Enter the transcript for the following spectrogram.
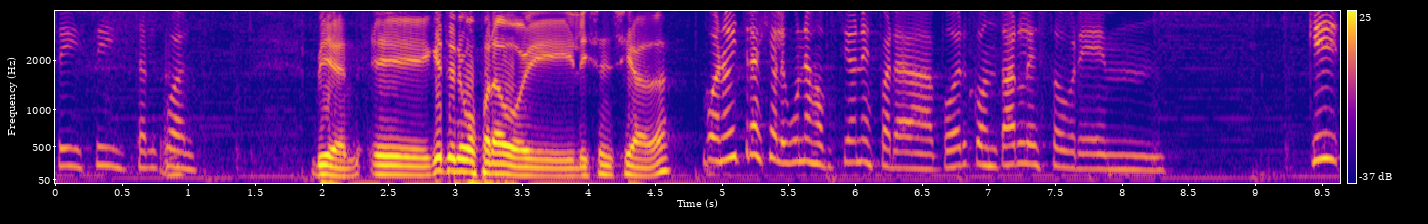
Sí, sí, tal cual. Bien, eh, ¿qué tenemos para hoy, licenciada? Bueno, hoy traje algunas opciones para poder contarles sobre mm, qué,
